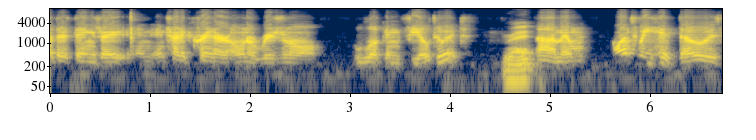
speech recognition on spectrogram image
other things, right? And, and try to create our own original look and feel to it. Right. Um, and once we hit those,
